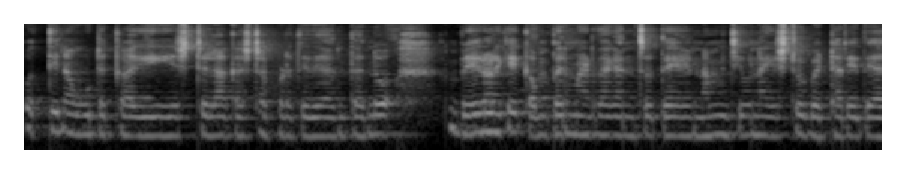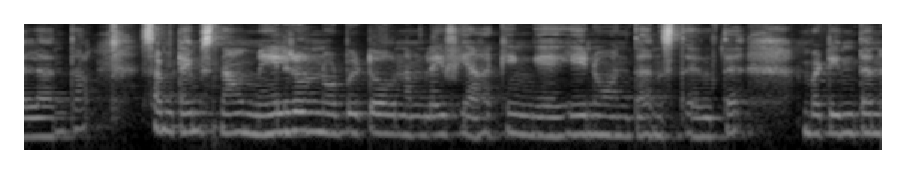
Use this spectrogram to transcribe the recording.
ಹೊತ್ತಿನ ಊಟಕ್ಕಾಗಿ ಎಷ್ಟೆಲ್ಲ ಕಷ್ಟಪಡ್ತಿದೆ ಅಂತಂದು ಬೇರೆಯವ್ರಿಗೆ ಕಂಪೇರ್ ಮಾಡಿದಾಗ ಅನಿಸುತ್ತೆ ನಮ್ಮ ಜೀವನ ಎಷ್ಟು ಬೆಟರ್ ಇದೆ ಅಲ್ಲ ಅಂತ. ಸಮ್ಟೈಮ್ಸ್ ನಾವು ಮೇಲಿರೋರು ನೋಡಿಬಿಟ್ಟು ನಮ್ಮ ಲೈಫ್ ಯಾಕೆ ಹಿಂಗೆ, ಏನು ಅಂತ ಅನಿಸ್ತಾ ಇರುತ್ತೆ. ಬಟ್ ಇಂಥನ್ನ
